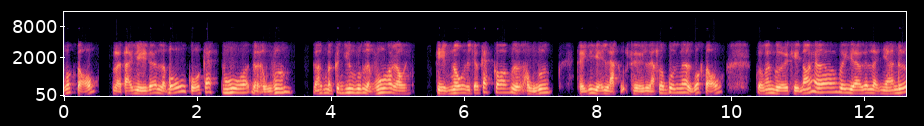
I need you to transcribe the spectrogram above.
quốc tổ. Là tại vì đó là bố của các vua đời hùng vương. Đó mà kinh dương vương là vua rồi truyền ngôi cho các con là hùng vương. Thì như vậy lạc thì lạc long quân đó là quốc tổ. Còn có người thì nói ờ, bây giờ là nhà nước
